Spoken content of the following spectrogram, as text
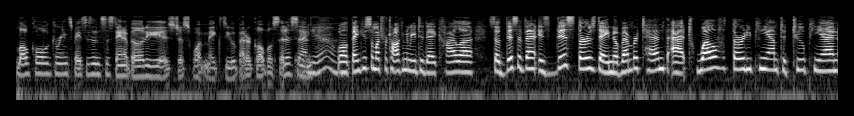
local green spaces and sustainability is just what makes you a better global citizen. Yeah. Well, thank you so much for talking to me today, Kyla. So this event is this Thursday, November 10th at 12:30 p.m. to 2 p.m.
